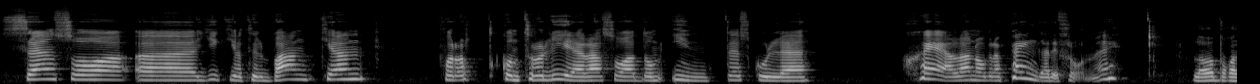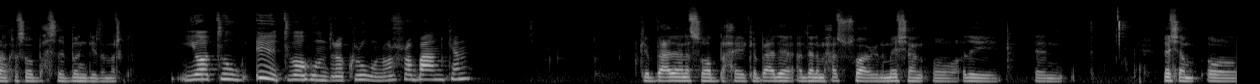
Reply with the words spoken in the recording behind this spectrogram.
Sen så eh, gick jag till banken för att kontrollera så att de inte skulle stjäla några pengar ifrån mig. Laba boqolaan ka soo baxsay bangida marka Jag tog ut 200 kronor från banken. kabacdana soo baxay kabacdina haddana maxaa isku soo aragnay meeshaan oo aday meeshaan oo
